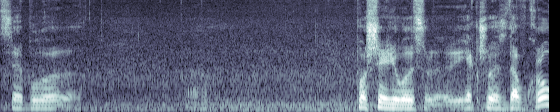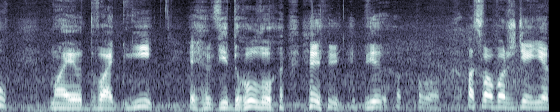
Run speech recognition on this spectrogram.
це було е, поширювалося, якщо я здав кров, маю два дні відгулу від освобождення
